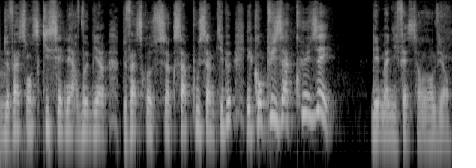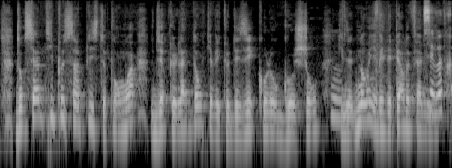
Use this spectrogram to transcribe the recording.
de façon à ce qu'ils s'énervent bien, de façon à ce que ça pousse un petit peu, et qu'on puisse accuser les manifestants en violence. Donc c'est un petit peu simpliste pour moi de dire que là-dedans, qu'il n'y avait que des écolos gauchos. Qui disaient- Non, il y avait des pères de famille. C'est votre,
